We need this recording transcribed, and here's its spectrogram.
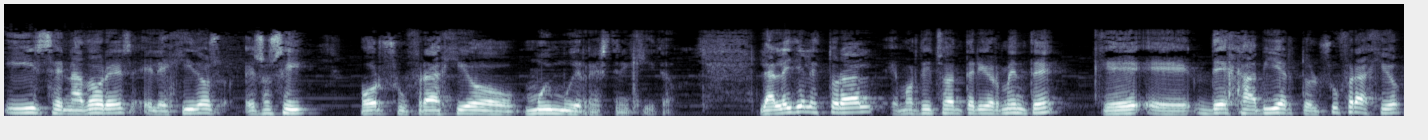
y senadores elegidos, eso sí, por sufragio muy, muy restringido. La ley electoral, hemos dicho anteriormente, que eh, deja abierto el sufragio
